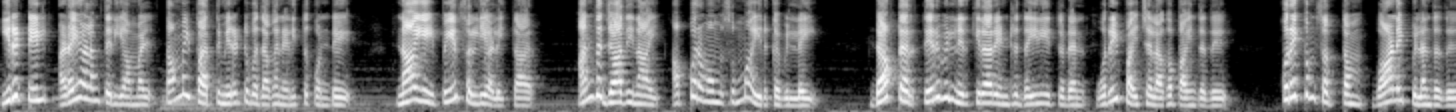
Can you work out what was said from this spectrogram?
இருட்டில் அடையாளம் தெரியாமல் தம்மை பார்த்து மிரட்டுவதாக நினைத்துக்கொண்டு நாயை பெயர் சொல்லி அழைத்தார். அந்த ஜாதி நாய் அப்புறமும் சும்மா இருக்கவில்லை. டாக்டர் தெருவில் நிற்கிறார் என்ற தைரியத்துடன் ஒரே பாய்ச்சலாக பாய்ந்தது. குறைக்கும் சத்தம் வானை பிளந்தது.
